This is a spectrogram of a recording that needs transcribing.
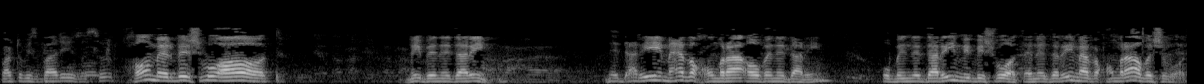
Part of his body is a suit. Homer bishvuot. Mi benedarim. Nedarim have a chumrah over nedarim. ובנדרים מבשבועות. הנדרים have a חומרה ובשבועות.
